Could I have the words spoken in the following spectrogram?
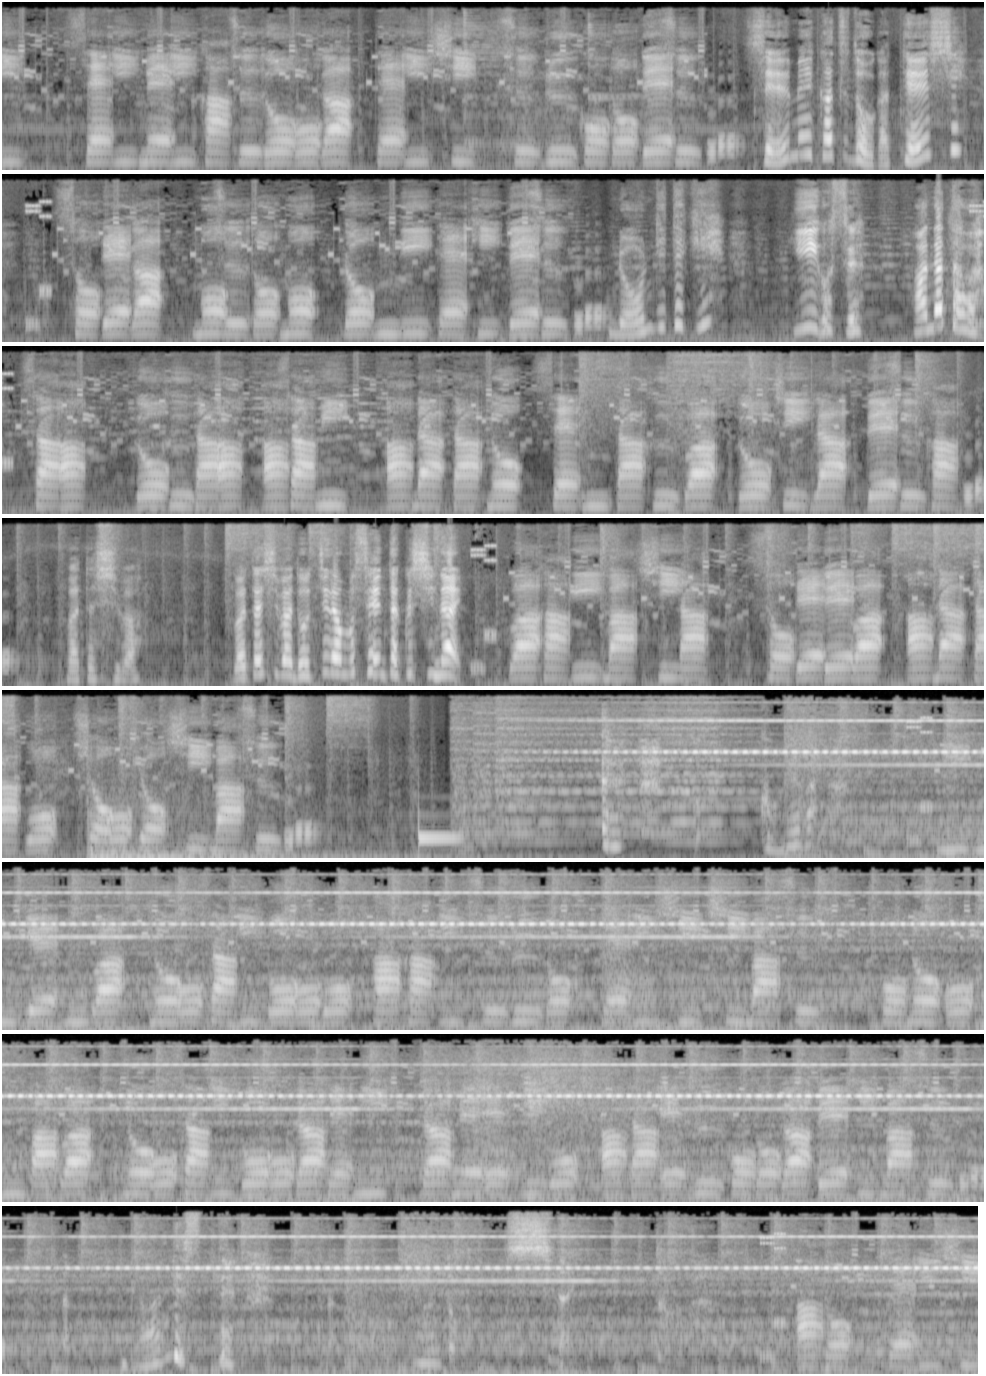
生命活動が停止することです。生命活動が停止それが最も論理的です。論理的イーゴス、あなたはさあ、ドクターあさみ、あなたの選択はどちらですか私は、私はどちらも選択しないわかりました。それではあなたを消去します。これは、人間は脳細胞を破壊すると停止します。この音波は脳細胞だけにダメージを与えることができます。なんですってな、なんとかしないとあと静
